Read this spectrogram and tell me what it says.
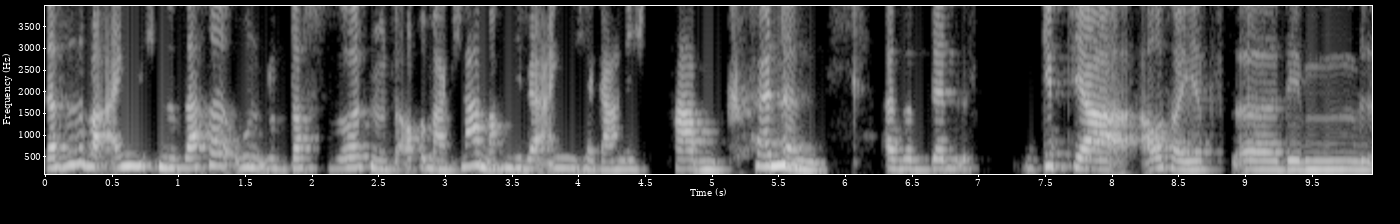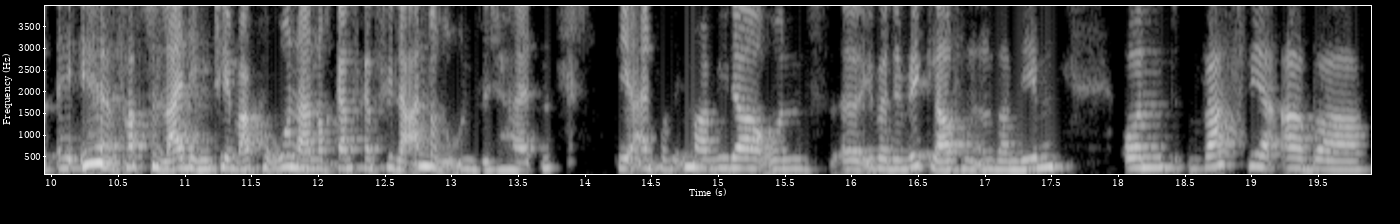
das ist aber eigentlich eine Sache, und das sollten wir uns auch immer klar machen, die wir eigentlich ja gar nicht haben können. Also, denn es gibt ja außer jetzt äh, dem äh, fast schon leidigen Thema Corona noch ganz, ganz viele andere Unsicherheiten, die einfach immer wieder uns äh, über den Weg laufen in unserem Leben. Und was wir aber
